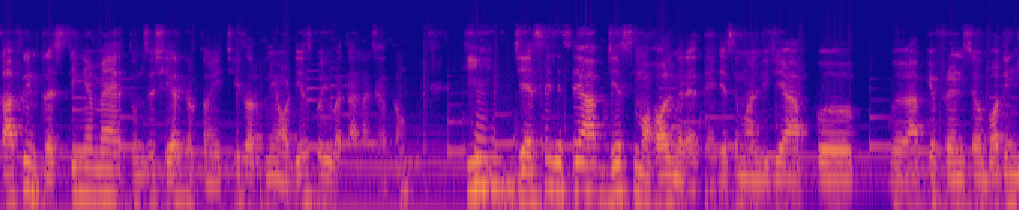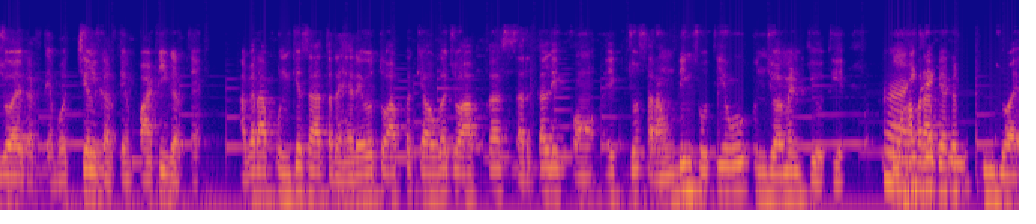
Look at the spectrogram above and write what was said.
काफ़ी इंटरेस्टिंग है मैं तुमसे शेयर करता हूँ ये चीज़ और अपनी ऑडियंस को भी बताना चाहता हूँ कि हम्म। जैसे जैसे आप जिस माहौल में रहते हैं जैसे मान लीजिए आप आपके फ्रेंड्स हैं बहुत इंजॉय करते हैं बहुत चिल करते हैं पार्टी करते हैं अगर आप उनके साथ रह रहे हो तो आपका क्या होगा जो आपका सर्कल एक एक जो सराउंडिंग्स होती है वो इंजॉयमेंट की होती है तो वहाँ पर आप क्या करते इंजॉय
